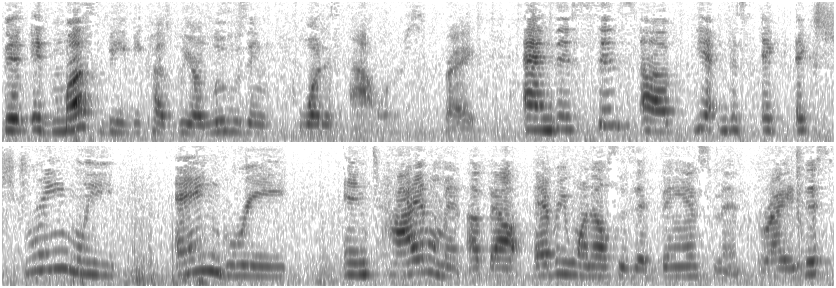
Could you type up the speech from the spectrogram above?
then it must be because we are losing what is ours, right? And this sense of, yeah, this e- extremely angry entitlement about everyone else's advancement, right? This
